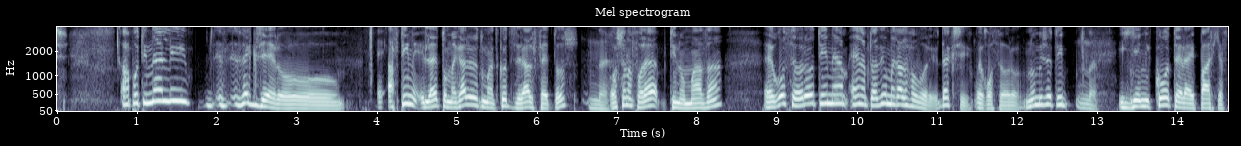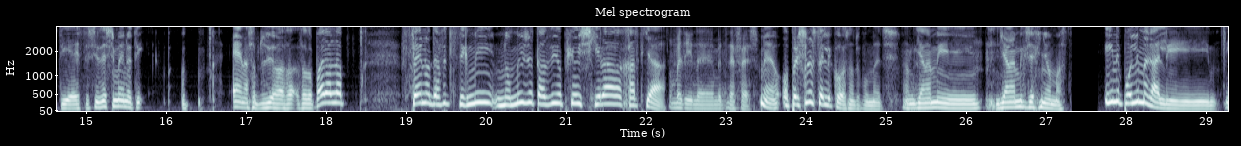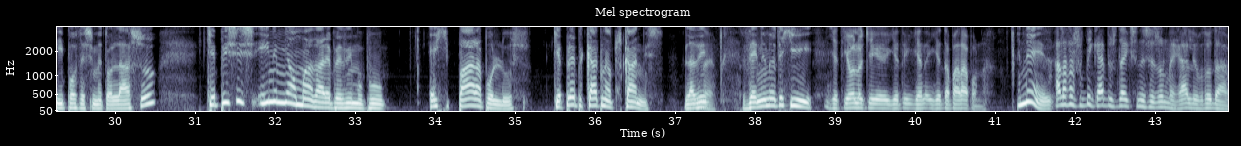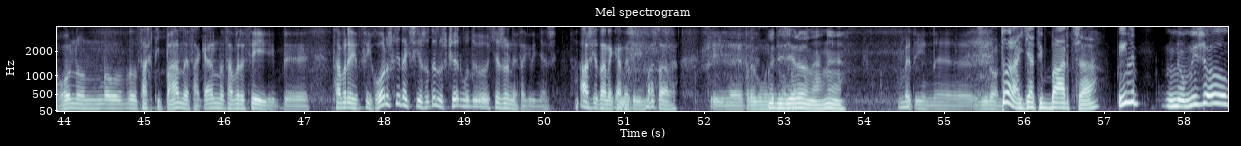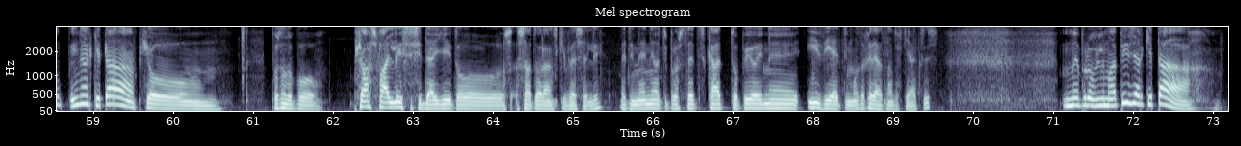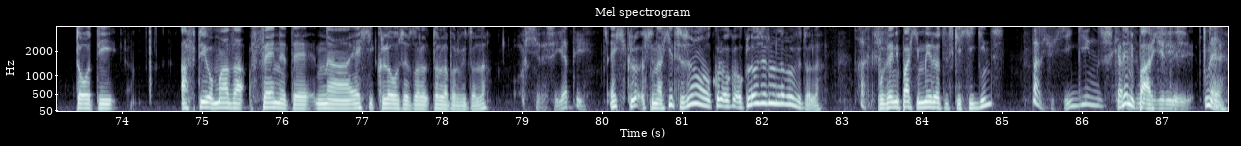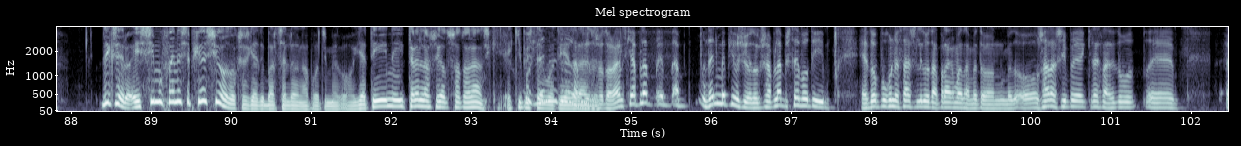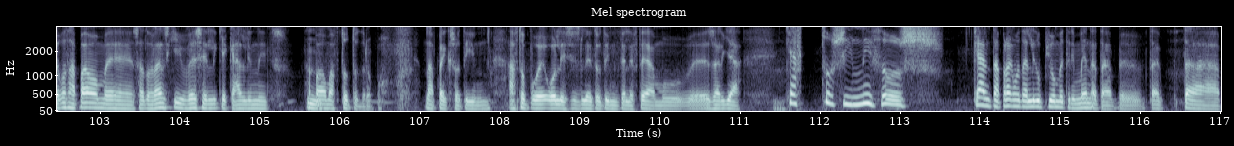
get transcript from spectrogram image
Από την άλλη, δε- δεν ξέρω. Ε, Αυτή είναι, δηλαδή το μεγάλο ερωτηματικό της Real φέτος, Ναι. όσον αφορά την ομάδα, εγώ θεωρώ ότι είναι ένα, ένα από τα δύο μεγάλα φαβορή. Εντάξει, εγώ θεωρώ. Νομίζω ότι Ναι. γενικότερα υπάρχει αυτή η αίσθηση. Δεν σημαίνει ότι ένας από τους δύο θα, θα το πάρει, αλλά φαίνονται αυτή τη στιγμή, νομίζω, τα δύο πιο ισχυρά χαρτιά. Με την, ε, με την ΕΦΕΣ. Ναι, ο περσινός τελικός, να το πούμε έτσι. Για να, μην, για να μην ξεχνιόμαστε. Είναι πολύ μεγάλη η υπόθεση με το Λάσο και επίσης είναι μια ομάδα, ρε παιδί μου, που έχει πάρα πολλούς και πρέπει κάτι να τους κάνεις. Δηλαδή, Ναι. δεν είναι ότι έχει. Γιατί όλο και γιατί, για, για τα παράπονα. Ναι, Αλλά θα σου πει κάποιος εντάξει είναι σεζόν μεγάλη, 80 αγώνων, ο- θα χτυπάνε, θα κάνουν, θα βρεθεί, ε, θα βρεθεί χώρος και εντάξει και στο τέλος ξέρουμε ότι ο Χεζόνια θα γκρινιάζει. Άσχετα αν έκανε τη ματσάρα την ε, προηγούμενη. με τη εβδομάδα. Ζηρώνα, ναι. Με την ε, Ζηρώνα. Τώρα για την Μπάρτσα είναι νομίζω είναι αρκετά πιο πώς να το πω πιο ασφαλής η συνταγή το Σατοράνσκι Βέσελη με την έννοια ότι προσθέτεις κάτι το οποίο είναι ήδη έτοιμο δεν χρειάζεται να το φτιάξεις με προβληματίζει αρκετά το ότι αυτή η ομάδα φαίνεται να έχει closer το, το Λαπροβίτολα Όχι, ρε, εσύ, γιατί; έχει, clo- στην αρχή της σεζόν ο, ο, ο closer είναι ο Λαπροβίτολα Εντάξει. που δεν υπάρχει Μύρωτιτς και Higgins Υπάρχει ο Higgins, δεν υπάρχει. Ναι. Δεν ξέρω. Εσύ μου φαίνεσαι πιο αισιόδοξος για την Παρσελόνα από ότι είμαι εγώ. Γιατί είναι η τρέλα σου για το Σατοράνσκι. Εκεί πιστεύω ότι εδράζει. Ο Τωράνσκι, απλά ε, α, δεν είμαι πιο αισιόδοξος. Απλά πιστεύω ότι εδώ που έχουν φτάσει λίγο τα πράγματα με τον. Με τον ο Σάρας είπε: Κοιτάξτε, να δείτε, ε, εγώ θα πάω με Σατοράνσκι, Βέσελη και Κάλινιτς. Θα πάω με αυτόν τον τρόπο. Να παίξω την, αυτό που όλοι εσείς λέτε ότι είναι η τελευταία μου ε, ζαριά. Και αυτό συνήθως κάνει τα πράγματα λίγο πιο μετρημένα. Τα, ε, τα, τα,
